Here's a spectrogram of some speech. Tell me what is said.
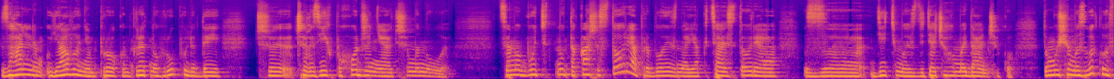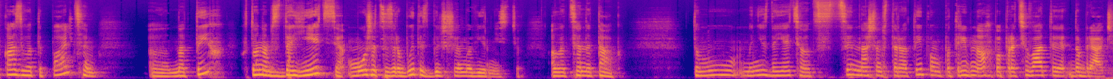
з загальним уявленням про конкретну групу людей чи через їх походження чи минуле. Це, мабуть, ну така ж історія приблизна, як ця історія з дітьми з дитячого майданчику. Тому що ми звикли вказувати пальцем е, на тих, хто нам здається, може це зробити з більшою ймовірністю. Але це не так. Тому мені здається, от з цим нашим стереотипом потрібно попрацювати добряче.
